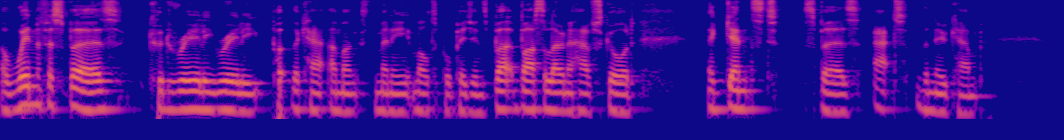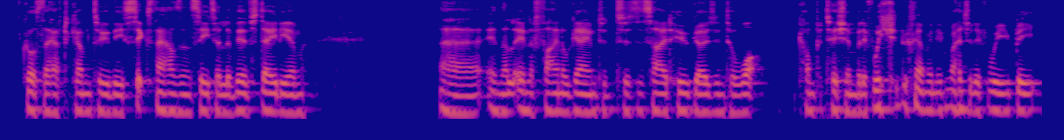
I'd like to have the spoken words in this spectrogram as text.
A win for Spurs could really, really put the cat amongst many multiple pigeons. But Barcelona have scored against Spurs at the Nou Camp. Of course, they have to come to the 6,000 seater Lviv Stadium uh, in the in the final game to, to decide who goes into what competition. But if we could, I mean, imagine if we beat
